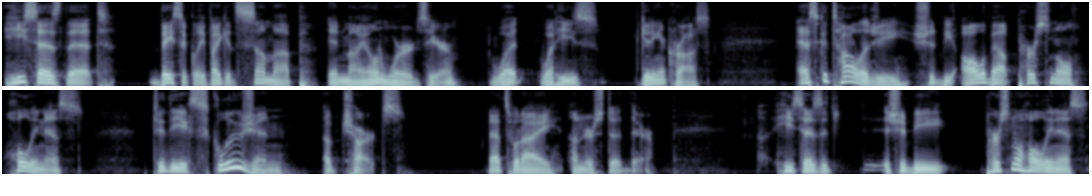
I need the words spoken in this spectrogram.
he says that basically, if I could sum up in my own words here, what what he's getting across, eschatology should be all about personal holiness to the exclusion of charts. That's what I understood there he says it it should be personal holiness,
